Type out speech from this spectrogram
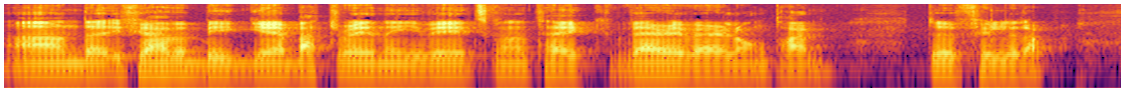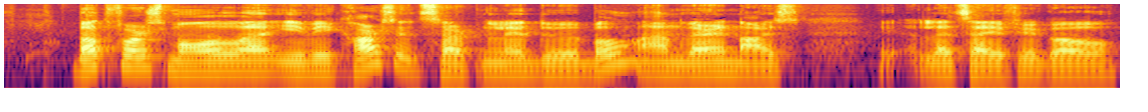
And if you have a big battery in the EV, it's going to take very, very long time to fill it up. But for small uh, EV cars, it's certainly doable and very nice. Let's say if you go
